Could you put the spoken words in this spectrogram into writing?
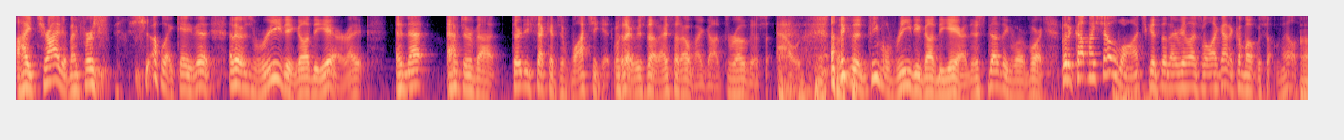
I tried it. My first show, I came in and I was reading on the air, right? And that, after about 30 seconds of watching it when I was done. I said, "Oh my God, throw this out!" I said, "People reading on the air. There's nothing more boring." But it got my show launched because then I realized, well, I got to come up with something else.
